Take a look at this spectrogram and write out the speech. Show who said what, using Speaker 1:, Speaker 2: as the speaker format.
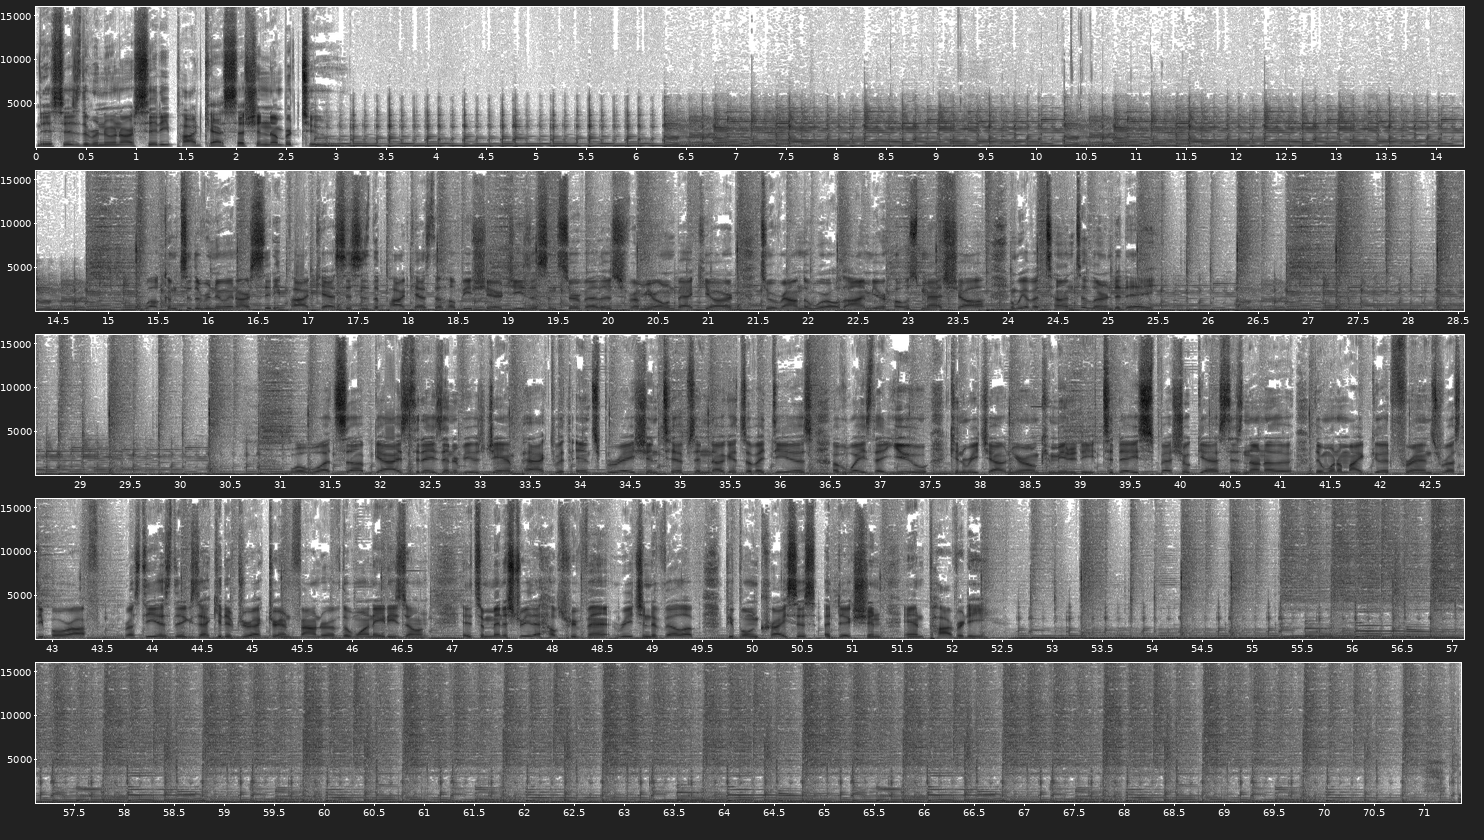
Speaker 1: This is the Renewing Our City podcast, session number two. Welcome to the Renewing Our City podcast. This is the podcast that help you share Jesus and serve others from your own backyard to around the world. I'm your host, Matt Shaw, and we have a ton to learn today. What's up, guys? Today's interview is jam packed with inspiration, tips, and nuggets of ideas of ways that you can reach out in your own community. Today's special guest is none other than one of my good friends, Rusty Boruff. Rusty is the executive director and founder of the 180 Zone. It's a ministry that helps prevent, reach, and develop people in crisis, addiction, and poverty.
